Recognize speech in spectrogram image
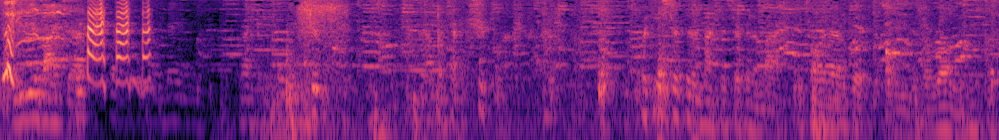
you're back there. We keep stripping them back and stripping them back to try and make it easier to run. Great.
